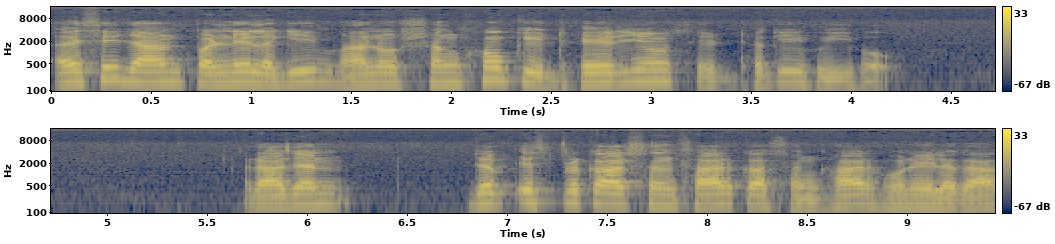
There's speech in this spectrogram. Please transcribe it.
ऐसी जान पड़ने लगी मानो शंखों की ढेरियों से ढकी हुई हो। राजन, जब इस प्रकार संसार का संहार होने लगा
